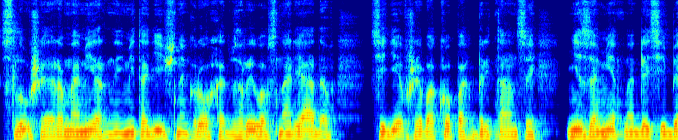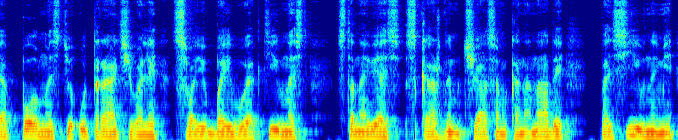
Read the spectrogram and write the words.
Слушая равномерный методичный грохот взрывов снарядов, сидевшие в окопах британцы незаметно для себя полностью утрачивали свою боевую активность, становясь с каждым часом канонады пассивными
